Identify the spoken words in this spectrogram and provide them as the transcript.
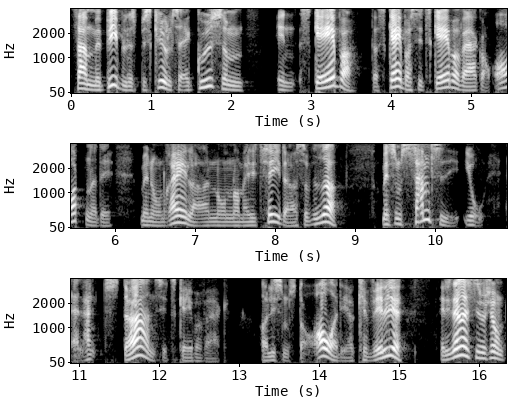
sammen med Bibelens beskrivelse af Gud som en skaber, der skaber sit skaberværk og ordner det med nogle regler og nogle normaliteter osv., men som samtidig jo er langt større end sit skaberværk, og ligesom står over det og kan vælge, at i den her situation,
